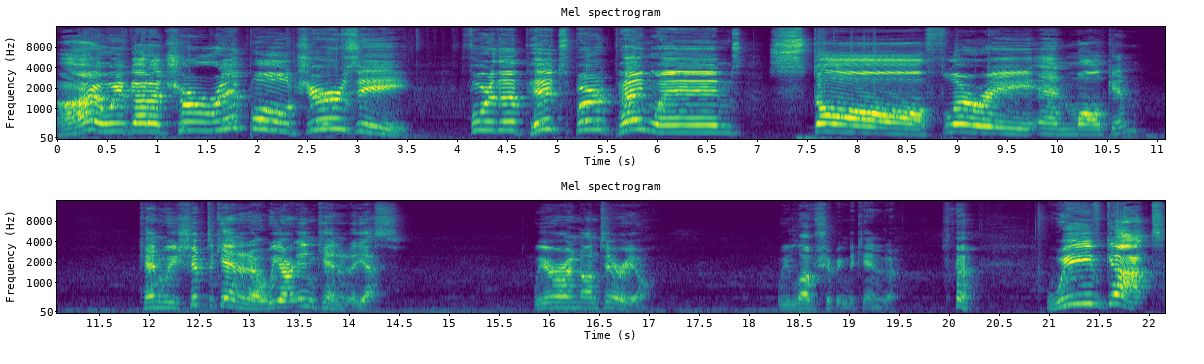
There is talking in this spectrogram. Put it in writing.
Alright, we've got a triple jersey for the Pittsburgh Penguins. Staal, Fleury, and Malkin. Can we ship to Canada? We are in Canada, yes. We are in Ontario. We love shipping to Canada. We've got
